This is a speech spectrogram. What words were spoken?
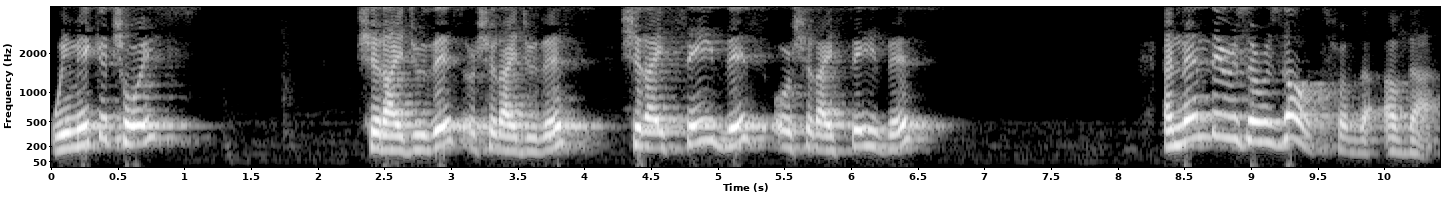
We make a choice. Should I do this or should I do this? Should I say this or should I say this? And then there is a result from the, of that.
